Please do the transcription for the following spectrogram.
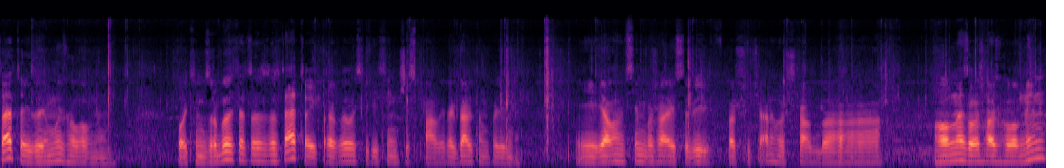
те-то і займусь головним. Потім зробив те-то і появилися якісь інші справи і так далі тому подібне. І я вам всім бажаю собі в першу чергу, щоб е, головне залишалось головним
